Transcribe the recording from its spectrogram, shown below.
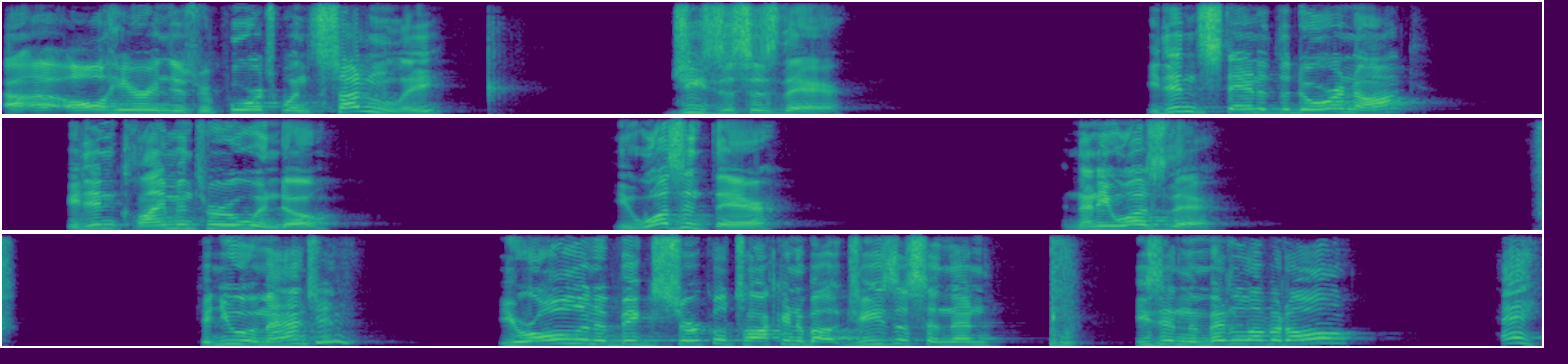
uh, uh, all hearing these reports when suddenly Jesus is there. He didn't stand at the door and knock, he didn't climb in through a window. He wasn't there, and then he was there. Can you imagine? You're all in a big circle talking about Jesus, and then he's in the middle of it all. Hey,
